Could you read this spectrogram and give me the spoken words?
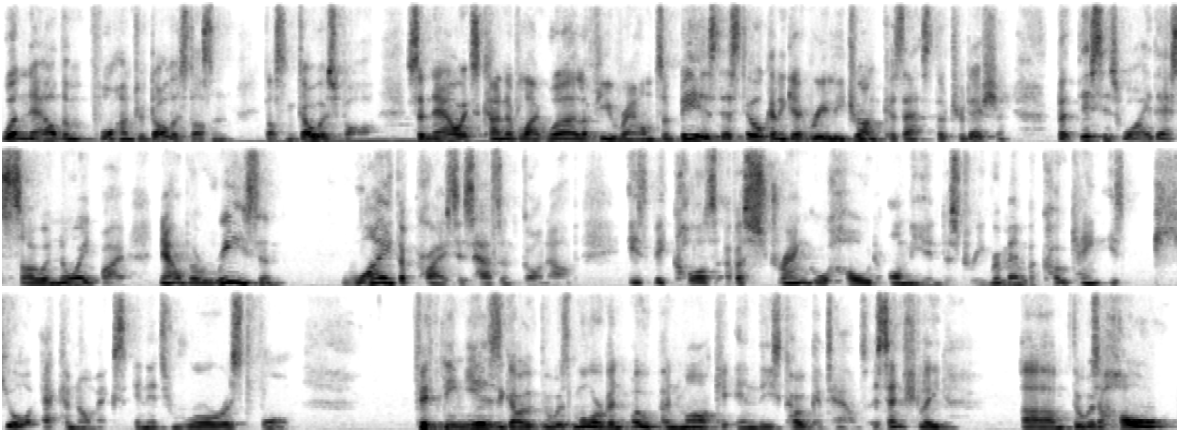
Well, now the four hundred dollars doesn't doesn't go as far. So now it's kind of like, well, a few rounds of beers, they're still going to get really drunk because that's the tradition. But this is why they're so annoyed by it. Now, the reason why the prices hasn't gone up is because of a stranglehold on the industry. Remember, cocaine is pure economics in its rawest form. 15 years ago, there was more of an open market in these coca towns. Essentially, um, there was a whole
